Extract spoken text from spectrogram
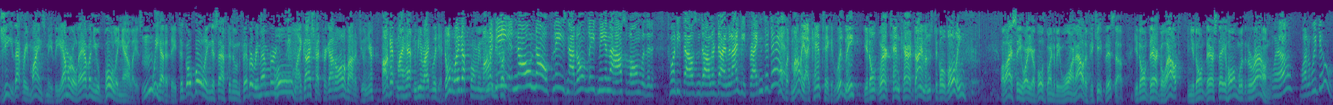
gee, that reminds me. The Emerald Avenue bowling alleys. Hmm? We had a date to go bowling this afternoon, Fibber, remember? Oh, my gosh, I'd forgot all about it, Junior. I'll get my hat and be right with you. Don't wait up for me, Molly, McGee, because... no, no, please, now don't leave me in the house alone with a $20,000 diamond. I'd be frightened to death. Oh, but Molly, I can't take it with me. You don't wear 10 carat diamonds to go bowling. Well, I see where you're both going to be worn out if you keep this up. You don't dare go out, and you don't dare stay home with it around. Well, what'll we do?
